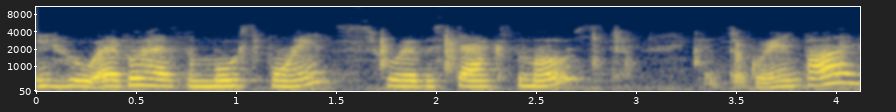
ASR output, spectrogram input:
And whoever has the most points, whoever stacks the most, gets the grand prize.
